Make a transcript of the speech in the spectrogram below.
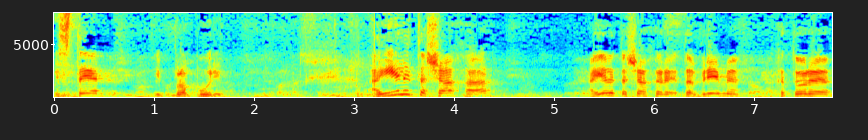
Эстер и про Пурим. Аелет Ашахар Аелет Ашахар это время, которое,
